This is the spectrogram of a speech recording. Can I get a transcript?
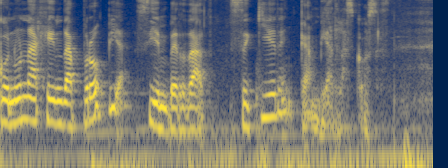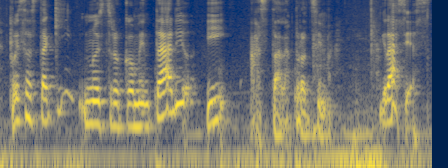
con una agenda propia si en verdad se quieren cambiar las cosas. Pues hasta aquí nuestro comentario y hasta la próxima. Gracias.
